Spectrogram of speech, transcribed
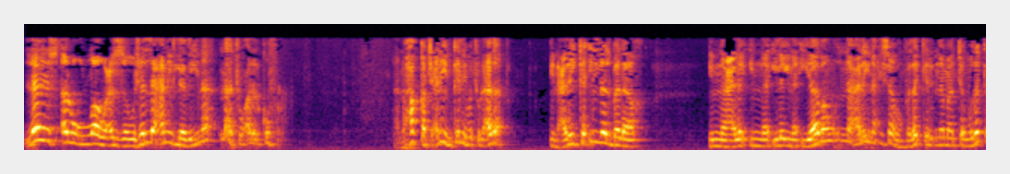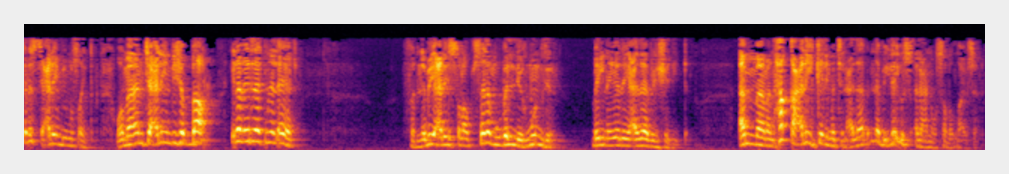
لا يسأله الله عز وجل عن الذين ماتوا على الكفر. لأنه حقت عليهم كلمة العذاب. إن عليك إلا البلاغ. إن, علي إن إلينا إيابهم وإن علينا حسابهم. فذكر إنما أنت مذكر لست عليهم بمسيطر. وما أنت عليهم بجبار. إلى غير ذلك من الآيات. فالنبي عليه الصلاة والسلام مبلغ منذر بين يدي عذاب شديد. أما من حق عليه كلمة العذاب النبي لا يسأل عنه صلى الله عليه وسلم.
